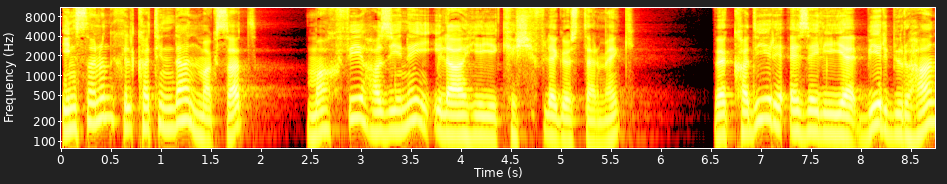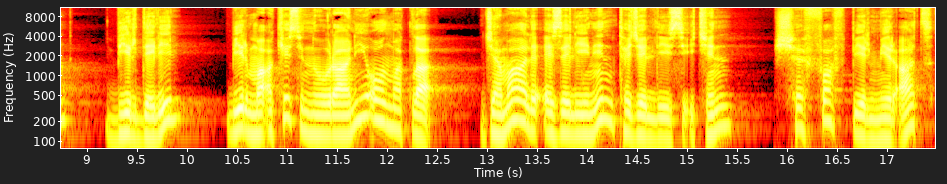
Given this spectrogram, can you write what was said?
İnsanın hılkatinden maksat, mahfi hazine-i ilahiyeyi keşifle göstermek ve kadir-i ezeliye bir bürhan, bir delil, bir makesi nurani olmakla cemal-i ezelinin tecellisi için şeffaf bir mirat,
